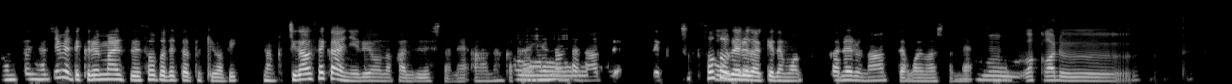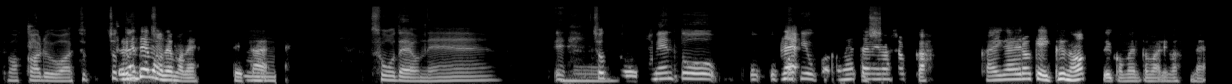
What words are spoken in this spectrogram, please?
本当に初めて車椅子で外出た時はび、なんか違う世界にいるような感じでしたね。あなんか大変なんだなって。でちょっと外出るだけでも疲れるなって思いましたね。うん、わかる。わかるわ。ちょ、ちょっと。それでもでもね、出たい。うん、そうだよね。え、うん、ちょっとコメントお、おかけようか、ね、コメント見ましょうか。海外ロケ行くの？っていうコメントもありますね。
